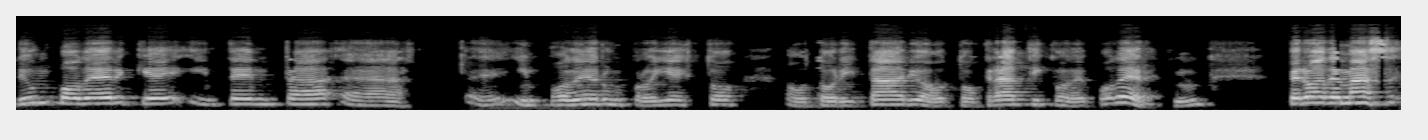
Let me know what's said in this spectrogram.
de un poder que intenta eh, imponer un proyecto autoritario, autocrático de poder. Pero además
